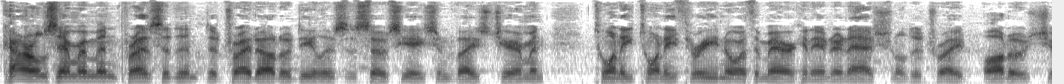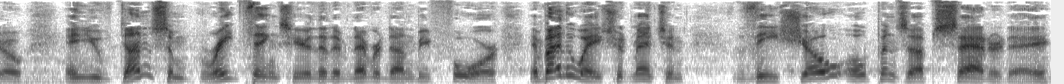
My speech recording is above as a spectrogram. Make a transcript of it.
Karl Zimmerman, President, Detroit Auto Dealers Association, Vice Chairman, 2023 North American International Detroit Auto Show. And you've done some great things here that have never done before. And by the way, I should mention, The show opens up Saturday,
